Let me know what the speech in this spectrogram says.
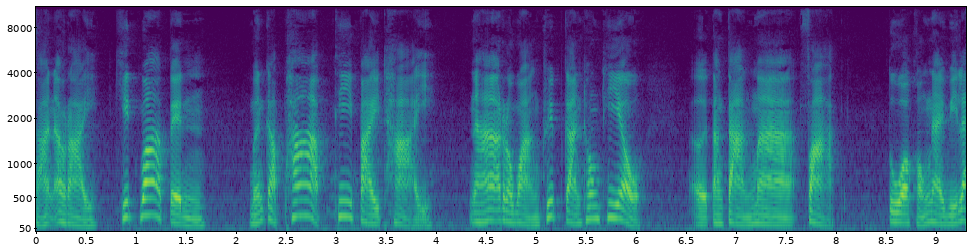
สารอะไร คิดว่าเป็นเหมือนกับภาพที่ไปถ่ายนะฮะระหว่างทริปการท่องเที่ยวต่างๆมาฝากตัวของนายวิลแล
